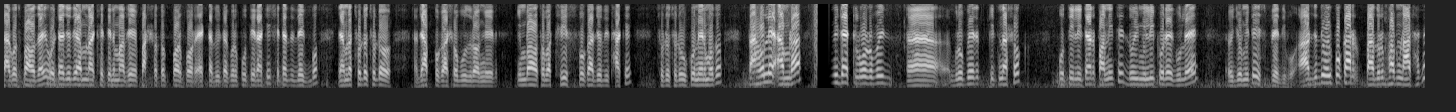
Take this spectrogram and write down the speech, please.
কাগজ পাওয়া যায়, ওটা যদি আমরা ক্ষেতের মাঝে পাঁচ শতক পর পর একটা দুইটা করে পুঁতে রাখি, সেটাতে দেখব যে আমরা ছোট ছোট জাপ পোকা, সবুজ রঙের কিংবা অথবা থ্রিপস পোকা যদি থাকে, ছোট ছোট উকুনের মতো, তাহলে আমরা ক্লোরোপিড গ্রুপের কীটনাশক প্রতি লিটার পানিতে দুই মিলি করে গুলে ওই জমিতে স্প্রে দিব। আর যদি ওই প্রকার প্রাদুর্ভাব না থাকে,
